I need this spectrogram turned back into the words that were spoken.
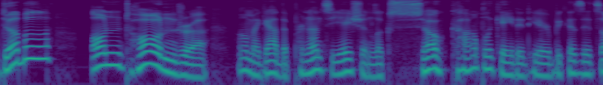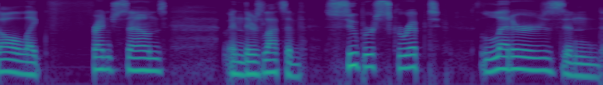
Double entendre. Oh my god, the pronunciation looks so complicated here because it's all like French sounds and there's lots of superscript letters and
